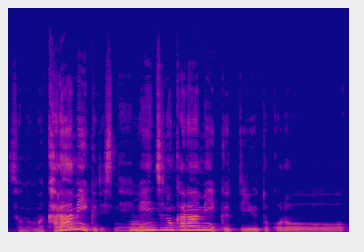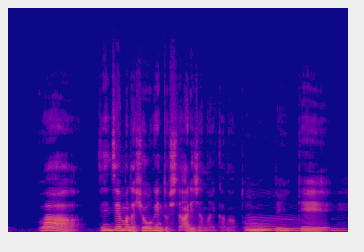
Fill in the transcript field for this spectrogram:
そのまあカラーメイクですね、うん。メンズのカラーメイクっていうところは全然まだ表現としてありじゃないかなと思っていて、うん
